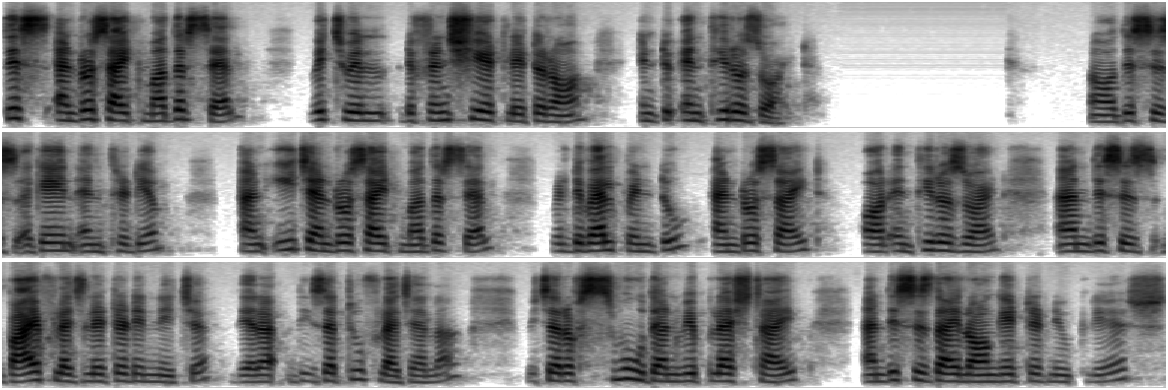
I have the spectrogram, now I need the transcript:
this androcyte mother cell, which will differentiate later on into antherozoid. Now, this is again antheridium, and each androcyte mother cell will develop into androcyte or antherozoid and this is biflagellated in nature. There are these are two flagella, which are of smooth and whiplash type, and this is the elongated nucleus.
